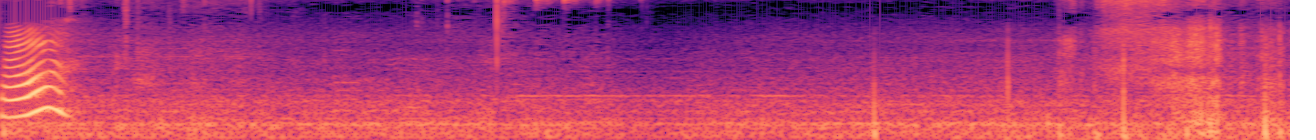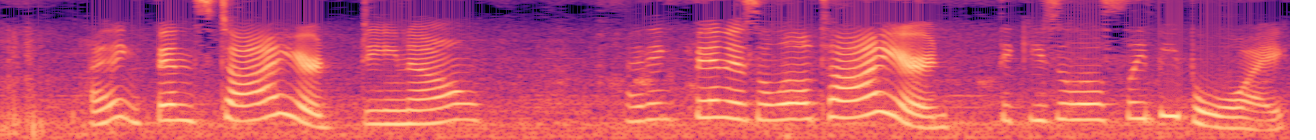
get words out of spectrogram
Huh? I think Finn's tired, Dino. I think Finn is a little tired. I think he's a little sleepy boy.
